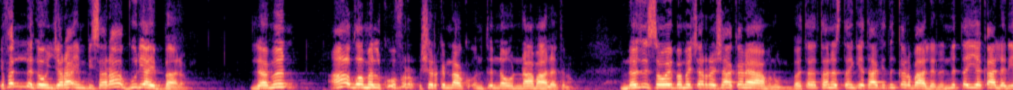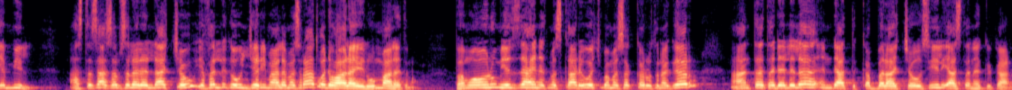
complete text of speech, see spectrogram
የፈለገውን ጀራኢም ቢሰራ ጉድ አይባልም። ለምን? አዕظመል ኩፍር ሽርክና እንትን ማለት ነው እነዚህ ሰዎች በመጨረሻ ቀን አያምኑም። ተነስተን ጌታ ፊት እንቀርባለን እንጠየቃለን የሚል አስተሳሰብ ስለሌላቸው የፈልገውን ጀሪማ ለመስራት ወደ ኋላ አይሉም ማለት ነው። በመሆኑም የዚህ አይነት መስካሪዎች በመሰከሩት ነገር አንተ ተደልለህ እንዳትቀበላቸው ሲል ያስጠነቅቃል።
